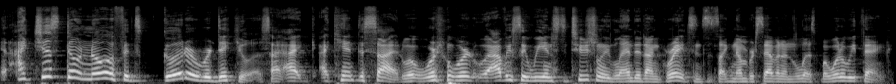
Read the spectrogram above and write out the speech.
And I just don't know if it's good or ridiculous. I, I, I can't decide. We're, we're, we're, obviously, we institutionally landed on great since it's like number seven on the list, but what do we think?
